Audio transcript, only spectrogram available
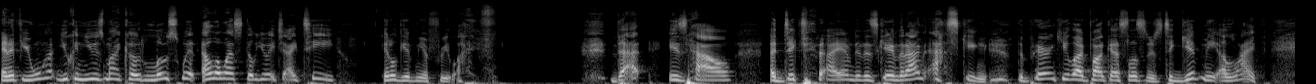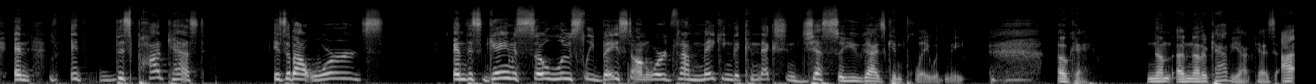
And if you want, you can use my code LOSWHIT, L O S W H I T. It'll give me a free life. That is how addicted I am to this game that I'm asking the Parent Cue Live podcast listeners to give me a life. And it this podcast is about words and this game is so loosely based on words that I'm making the connection just so you guys can play with me. Okay. Another caveat, guys. I,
